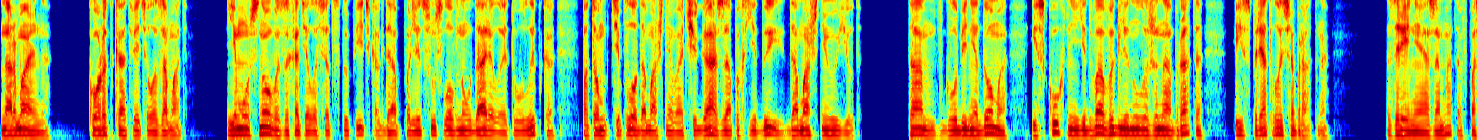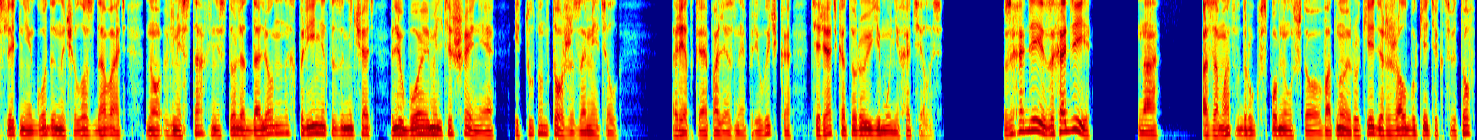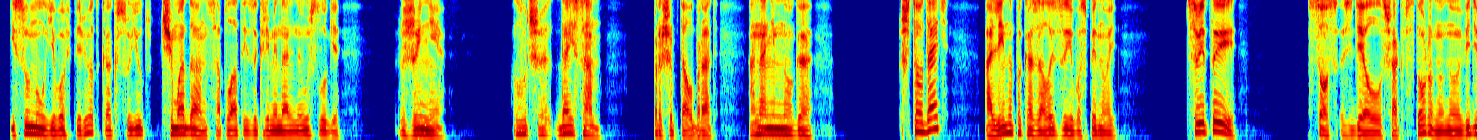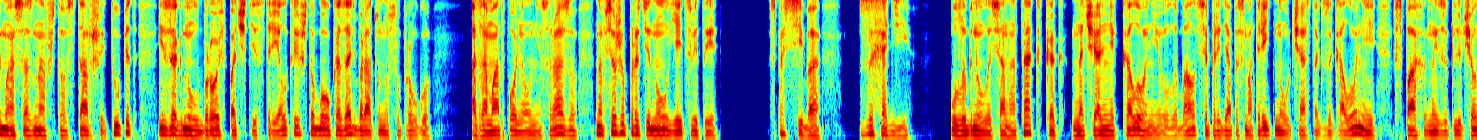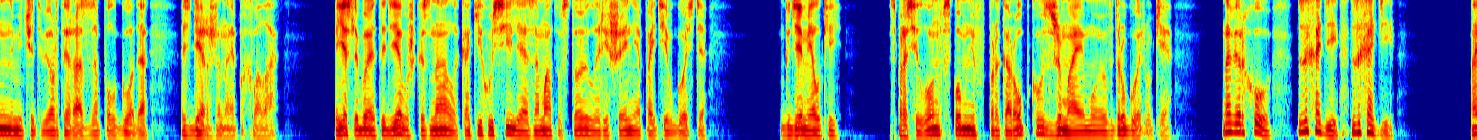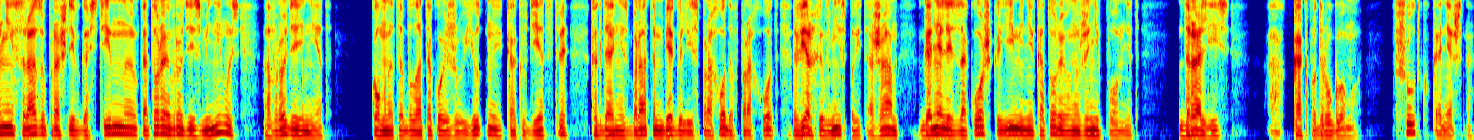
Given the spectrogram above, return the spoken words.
«Нормально», — коротко ответил Азамат. Ему снова захотелось отступить, когда по лицу словно ударила эта улыбка, потом тепло домашнего очага, запах еды, домашний уют. Там, в глубине дома, из кухни едва выглянула жена брата и спряталась обратно. Зрение Азамата в последние годы начало сдавать, но в местах не столь отдаленных принято замечать любое мельтешение, и тут он тоже заметил. Редкая полезная привычка, терять которую ему не хотелось. «Заходи, заходи!» «На». Азамат вдруг вспомнил, что в одной руке держал букетик цветов и сунул его вперед, как суют чемодан с оплатой за криминальные услуги. «Жене». «Лучше дай сам», — прошептал брат. «Она немного...» «Что дать?» Алина показалась за его спиной. «Цветы!» Сос сделал шаг в сторону, но, видимо, осознав, что старший тупит, изогнул бровь почти стрелкой, чтобы указать брату на супругу. Азамат понял не сразу, но все же протянул ей цветы. «Спасибо. Заходи». Улыбнулась она так, как начальник колонии улыбался, придя посмотреть на участок за колонией, вспаханный заключенными четвертый раз за полгода. Сдержанная похвала. Если бы эта девушка знала, каких усилий Азамату стоило решение пойти в гости. «Где мелкий?» — спросил он, вспомнив про коробку, сжимаемую в другой руке. «Наверху. Заходи, заходи». Они сразу прошли в гостиную, которая вроде изменилась, а вроде и нет. Комната была такой же уютной, как в детстве, когда они с братом бегали из прохода в проход, вверх и вниз по этажам, гонялись за кошкой, имени которой он уже не помнит. Дрались. А как по-другому? В шутку, конечно.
